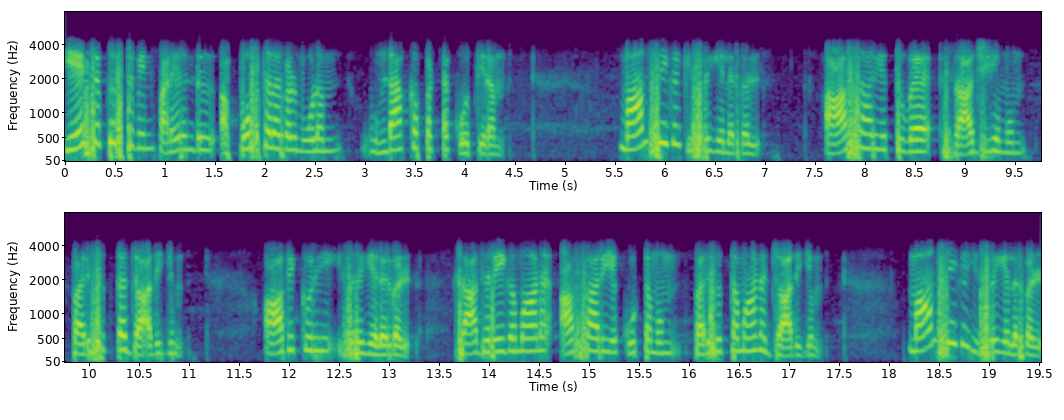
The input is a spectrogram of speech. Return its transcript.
இயேசு கிறிஸ்துவின் பனிரெண்டு அப்போஸ்தலர்கள் மூலம் உண்டாக்கப்பட்ட கோத்திரம். மாம்சீக இஸ்ரேலர்கள் ஆசாரியத்துவ ராஜ்யமும் பரிசுத்த ஜாதியும் ஆவிக்குறி இஸ்ரேலர்கள் ராஜரீகமான ஆசாரிய கூட்டமும் பரிசுத்தமான ஜாதியும். மாம்சீக இஸ்ரேலர்கள்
